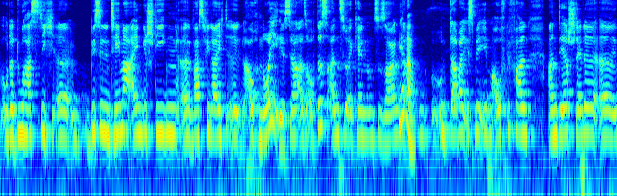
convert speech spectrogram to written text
oder du hast dich äh, ein bisschen in ein Thema eingestiegen, äh, was vielleicht äh, auch neu ist, ja, also auch das anzuerkennen und zu sagen, Ja. da, und dabei ist mir eben aufgefallen, an der Stelle äh,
